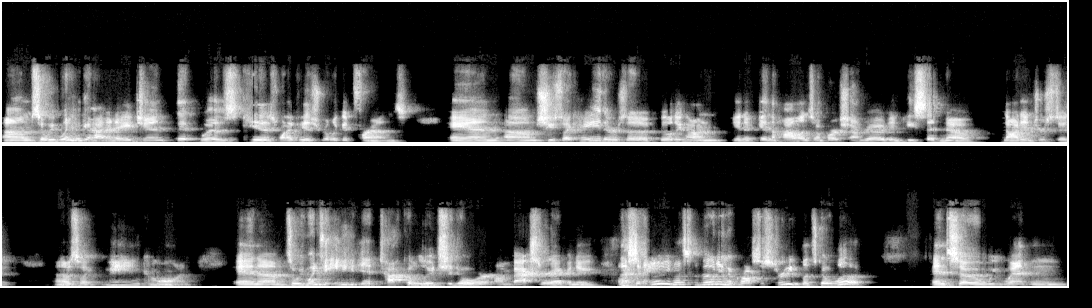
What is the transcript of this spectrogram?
Um, so we went and got an agent that was his one of his really good friends and um, she's like, "Hey, there's a building on you know in the Highlands on Bardstown Road," and he said, "No, not interested." And I was like, "Man, come on!" And um, so we went to eat at Taco Luchador on Baxter Avenue, and I said, "Hey, that's the building across the street. Let's go look." And so we went and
